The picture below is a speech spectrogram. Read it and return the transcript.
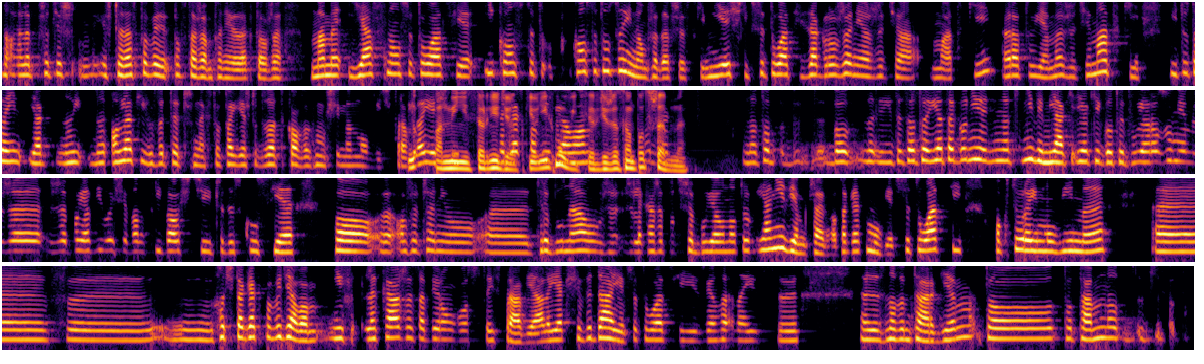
No ale przecież jeszcze raz powtarzam, panie redaktorze, mamy jasną sytuację i konstytu konstytucyjną przede wszystkim. Jeśli w sytuacji zagrożenia życia matki ratujemy życie matki. I tutaj jak, no, no, o jakich wytycznych tutaj jeszcze dodatkowych musimy mówić, prawda? No, pan Jeśli, minister Niedzielski tak o nich mówi, twierdzi, że są potrzebne. No to, bo, to, to ja tego nie, znaczy nie wiem jak, jakiego typu. Ja rozumiem, że, że pojawiły się wątpliwości czy dyskusje po e, orzeczeniu e, Trybunału, że, że lekarze potrzebują, no to ja nie wiem czego. Tak jak mówię, w sytuacji, o której mówimy, e, w, choć tak jak powiedziałam, niech lekarze zabiorą głos w tej sprawie, ale jak się wydaje w sytuacji związanej z z Nowym Targiem, to, to tam no,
